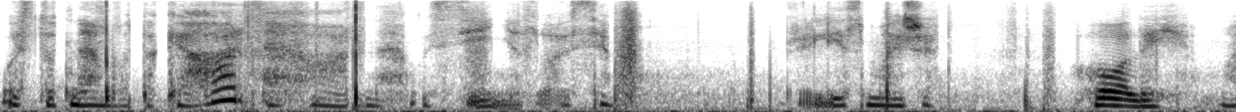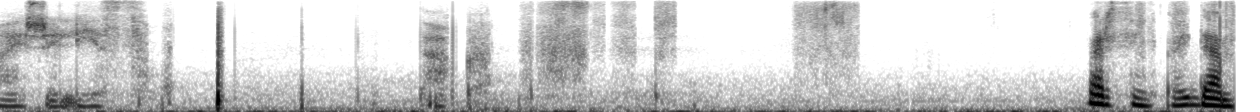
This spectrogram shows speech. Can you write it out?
Ось тут небо таке гарне, гарне, осіннє зовсім. Вже майже голий, майже ліс. Так. Версенька, йдемо.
